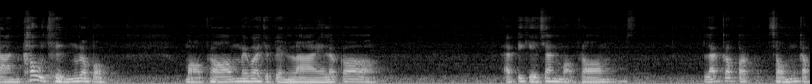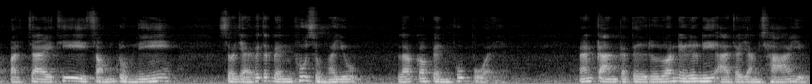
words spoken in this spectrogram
การเข้าถึงระบบหมอพร้อมไม่ว่าจะเป็นไลน์แล้วก็แอปพลิเคชันหมอพร้อม แล้วก็ผสมกับปัจจัยที่ 2 กลุ่มนี้ ส่วนใหญ่ก็จะเป็นผู้สูงอายุแล้วก็เป็นผู้ป่วยนั้นการกระตือรือร้นในเรื่องนี้อาจจะยังช้าอยู่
